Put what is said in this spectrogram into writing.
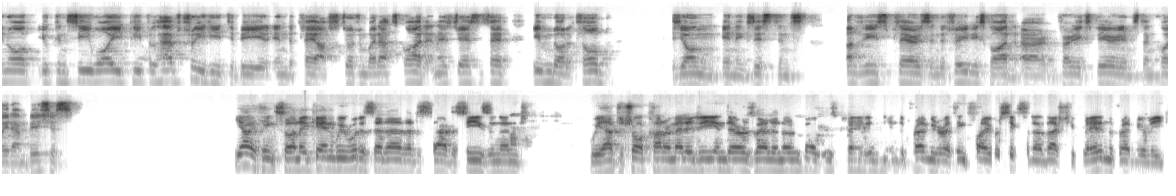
you know, you can see why people have Treaty to be in the playoffs, judging by that squad. And as Jason said, even though the club is young in existence, a lot of these players in the Treaty squad are very experienced and quite ambitious. Yeah, I think so. And again, we would have said that at the start of the season, and we have to throw Connor Melody in there as well. Another guy who's played in, in the Premier. I think five or six of them have actually played in the Premier League.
